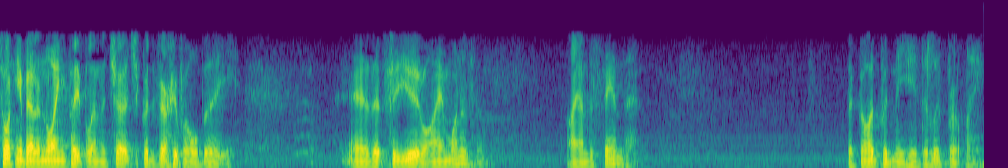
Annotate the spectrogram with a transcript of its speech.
Talking about annoying people in the church could very well be uh, that for you, I am one of them. I understand that. But God put me here deliberately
